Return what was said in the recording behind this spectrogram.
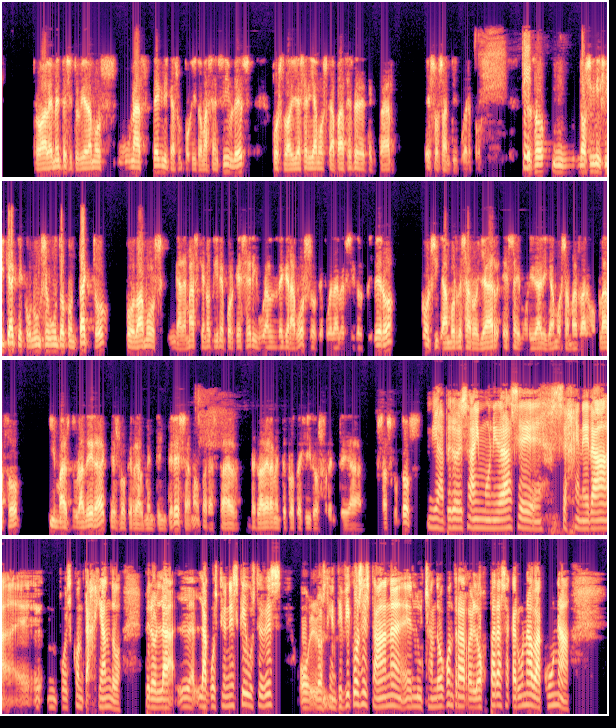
Probablemente si tuviéramos unas técnicas un poquito más sensibles, pues todavía seríamos capaces de detectar esos anticuerpos. Eso mm, no significa que con un segundo contacto podamos, además que no tiene por qué ser igual de gravoso que puede haber sido el primero, consigamos desarrollar esa inmunidad, digamos, a más largo plazo y más duradera, que es lo que realmente interesa, ¿no? Para estar verdaderamente protegidos frente a SARS-CoV-2. Ya, pero esa inmunidad se, se genera eh, pues contagiando. Pero la, la, la cuestión es que ustedes o los científicos están eh, luchando contra el reloj para sacar una vacuna.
